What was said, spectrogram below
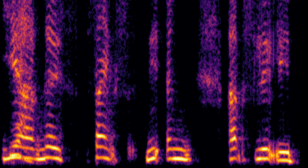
yeah, no, thanks. And absolutely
